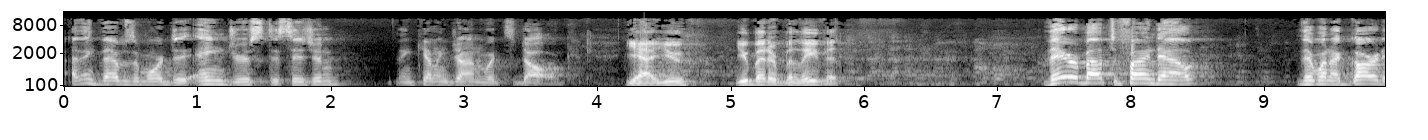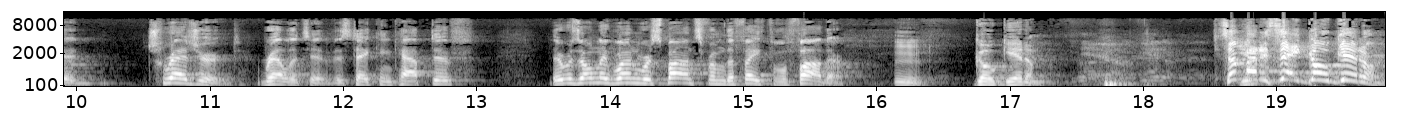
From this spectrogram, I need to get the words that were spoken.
I think that was a more dangerous decision than killing John Wick's dog. Yeah, you, you better believe it. They're about to find out that when a guarded, treasured relative is taken captive, there was only one response from the faithful father mm. Go get him!" Somebody say, go get them.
